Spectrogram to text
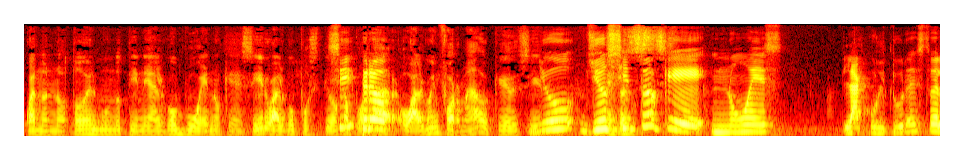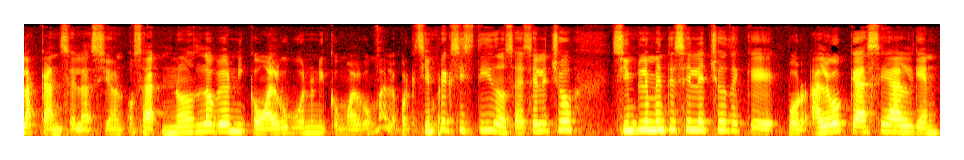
cuando no todo el mundo tiene algo bueno que decir o algo positivo Sí, que pero- aportar o algo informado que decir. Yo, yo Entonces- siento que no es la cultura esto de la cancelación, o sea, no lo veo ni como algo bueno ni como algo malo, porque siempre ha existido, o sea, es el hecho, simplemente es el hecho de que por algo que hace alguien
